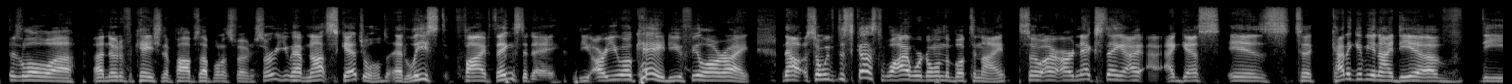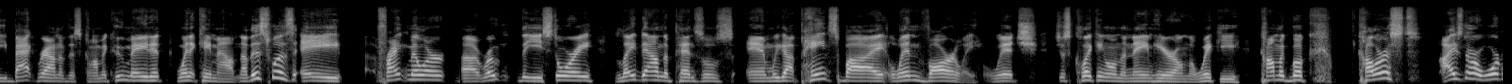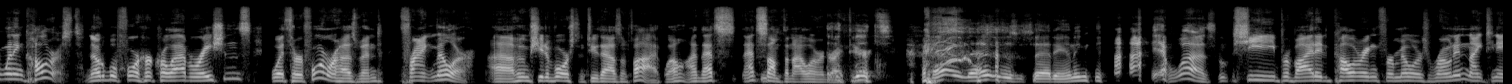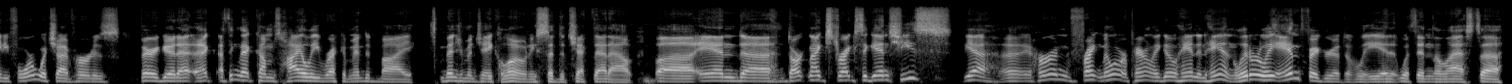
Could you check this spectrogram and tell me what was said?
there's a little uh, a notification that pops up on his phone. Sir, you have not scheduled at least five things today. Are you okay? Do you feel all right? Now, so we've discussed why we're doing the book tonight. So our, our next thing, I, I guess, is to kind of give you an idea of the background of this comic, who made it, when it came out. Now, this was a Frank Miller uh, wrote the story, laid down the pencils, and we got paints by Lynn Varley, which just clicking on the name here on the wiki, comic book colorist, Eisner Award winning colorist, notable for her collaborations with her former husband, Frank Miller, uh, whom she divorced in 2005. Well, uh, that's that's something I learned right there. that, that was a sad ending. it was. She provided coloring for Miller's Ronin 1984, which I've heard is very good. I, I think that comes highly recommended by Benjamin J. Cologne. He said to check that out. Uh, and uh, Dark Knight Strikes Again. She's, yeah, uh, her and Frank Miller apparently go hand in hand, literally and figuratively, within the last uh,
